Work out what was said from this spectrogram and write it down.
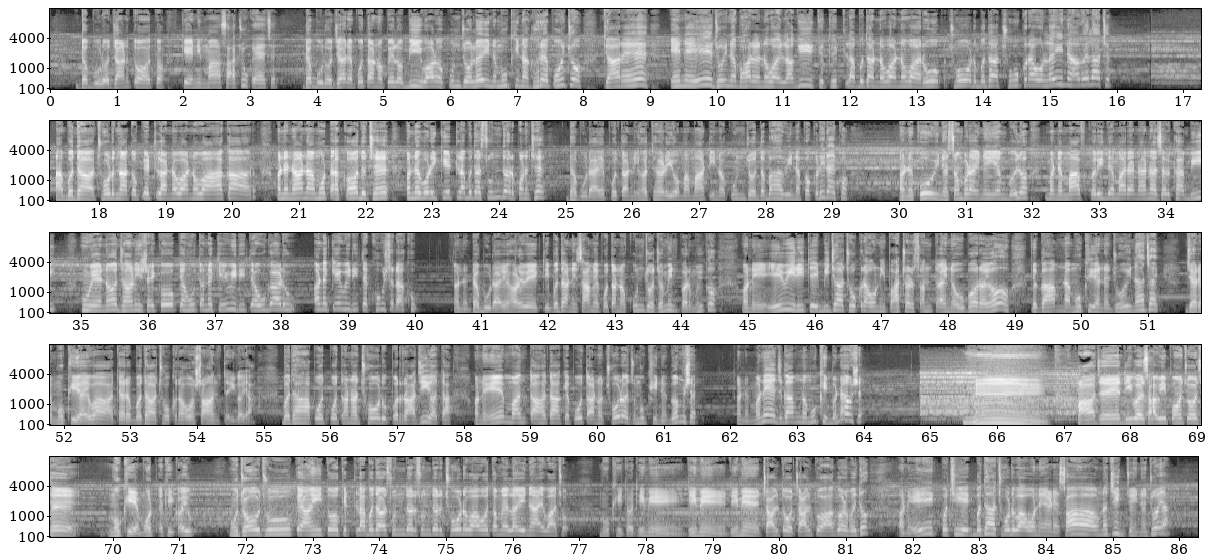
ઢબુડો જાણતો હતો કે એની માં સાચું કહે છે. ઢબુડો જ્યારે પોતાનો પેલો બી વાળો કુંજો લઈને મુખીના ઘરે પહોંચ્યો, ત્યારે એને એ જોઈને ભારે નવાઈ લાગી કે કેટલા બધા નવા નવા રોપ છોડ બધા છોકરાઓ લઈને આવેલા છે. આ બધા છોડના તો કેટલા નવા નવા આકાર અને નાના મોટા કદ છે અને વળી કેટલા બધા સુંદર પણ છે. ઢબુડાએ પોતાની હથેળીઓમાં માટીનો કુંજો દબાવીને પકડી રાખ્યો અને કોઈને સંભળાય નહીં એમ બોલો મને માફ કરી દે મારા નાના સરખા બી. હું એ ન જાણી શક્યો કે હું તને કેવી રીતે ઉગાડું અને કેવી રીતે ખુશ રાખું. અને ઢબુડાએ હળવેકથી બધાની સામે પોતાનો કુંજો જમીન પર મૂક્યો અને એવી રીતે બીજા છોકરાઓની પાછળ સંતાઈને ઊભો રહ્યો કે ગામના મુખી એને જોઈ ના જાય. જ્યારે મુખી આવ્યા ત્યારે બધા છોકરાઓ શાંત થઈ ગયા. બધા પોતપોતાના છોડ ઉપર રાજી હતા અને એમ માનતા હતા કે પોતાનો છોડ જ મુખીને ગમશે અને મને જ ગામનો મુખી બનાવશે. આજે દિવસ આવી પહોંચ્યો છે. મુખીએ મોટેથી કહ્યું, હું જોઉં છું કે અહીં તો કેટલા બધા સુંદર સુંદર છોડવાઓ તમે લઈને આવ્યા છો. મુખી તો ધીમે ધીમે ધીમે ચાલતો ચાલતો આગળ વધ્યો અને એક પછી એક બધા છોડવાઓને એણે સાવ નજીક જઈને જોયા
